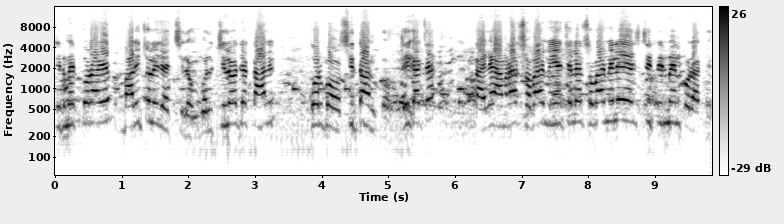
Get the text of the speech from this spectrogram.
ট্রিটমেন্ট করায় বাড়ি চলে যাচ্ছিলাম। বলছিল যে, কাল করব সিদ্ধান্ত। ঠিক আছে? তাইলে আমরা সবাই মেয়ে ছেলে সবাই মিলে এসেছি ট্রিটমেন্ট করাতে।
